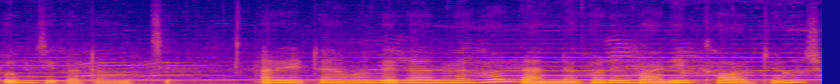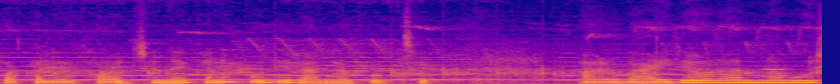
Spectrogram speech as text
সবজি কাটা হচ্ছে। আর এটা আমাদের রান্নাঘর। রান্নাঘরে বাড়ির খাওয়ার জন্য, সকালের খাওয়ার জন্য এখানে প্রতি রান্না করছে। আর বাইরেও রান্না বস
